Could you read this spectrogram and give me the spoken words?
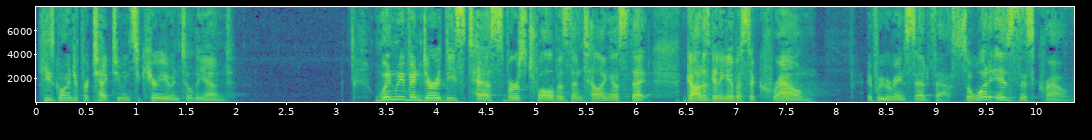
he's going to protect you and secure you until the end. When we've endured these tests, verse 12 is then telling us that God is going to give us a crown if we remain steadfast. So, what is this crown?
